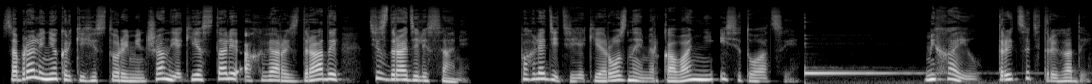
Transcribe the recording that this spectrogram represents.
Сабралі некалькі гісторый мінчан, якія сталі ахвярай здрады ці здрадзілі самі. Паглядзіце, якія розныя меркаванні і сітуацыі. Михаил, 33 гады.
